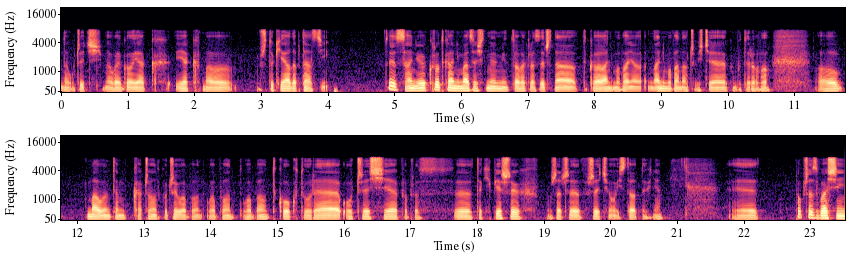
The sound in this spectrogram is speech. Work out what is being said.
nauczyć małego, jak, jak ma sztuki adaptacji. To jest krótka animacja, 7-minutowa, klasyczna, tylko animowania, animowana oczywiście komputerowo, o małym tam kaczątku czy łabątku, które uczy się po prostu takich pierwszych rzeczy w życiu istotnych, nie? Y, poprzez właśnie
